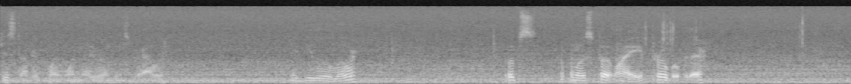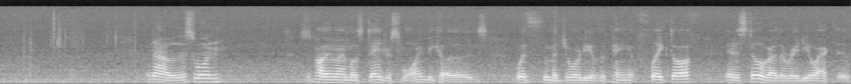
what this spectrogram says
Just under 0.1 milliroentgens per hour. Maybe a little lower. Oops. Almost put my probe over there. Now, this one, this is probably my most dangerous one because with the majority of the paint flaked off, it is still rather radioactive.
